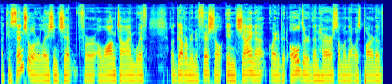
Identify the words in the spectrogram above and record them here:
a consensual relationship for a long time with a government official in China, quite a bit older than her, someone that was part of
